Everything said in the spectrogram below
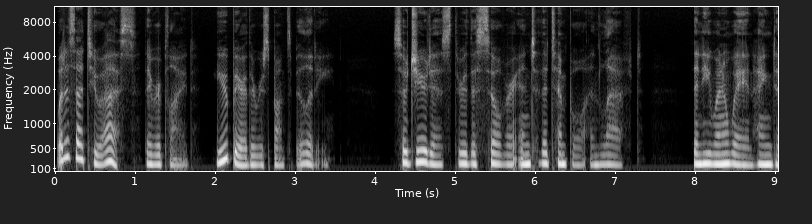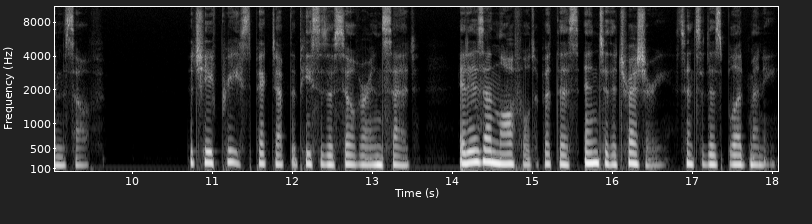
What is that to us? They replied. You bear the responsibility. So Judas threw the silver into the temple and left. Then he went away and hanged himself. The chief priests picked up the pieces of silver and said, It is unlawful to put this into the treasury, since it is blood money.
